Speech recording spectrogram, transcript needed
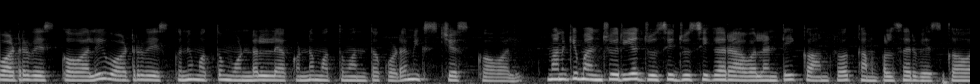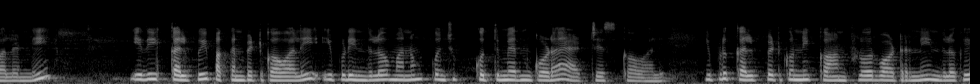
వాటర్ వేసుకోవాలి. వాటర్ వేసుకుని మొత్తం ఉండలు లేకుండా మొత్తం అంతా కూడా మిక్స్ చేసుకోవాలి. మనకి మంచూరియా జ్యూసీ జ్యూసీగా రావాలంటే ఈ కార్న్ఫ్లోర్ కంపల్సరీ వేసుకోవాలండి. ఇది కలిపి పక్కన పెట్టుకోవాలి. ఇప్పుడు ఇందులో మనం కొంచెం కొత్తిమీరను కూడా యాడ్ చేసుకోవాలి. ఇప్పుడు కలిపి పెట్టుకుని కార్న్ఫ్లోర్ వాటర్ని ఇందులోకి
